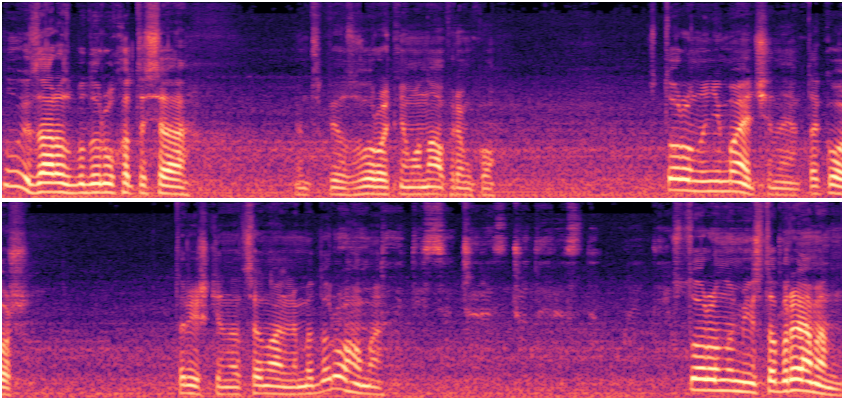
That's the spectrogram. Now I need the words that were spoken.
Ну і зараз буду рухатися в принципі, в зворотньому напрямку. В сторону Німеччини також трішки національними дорогами. Рухайтеся через 400 В сторону міста Бремен.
